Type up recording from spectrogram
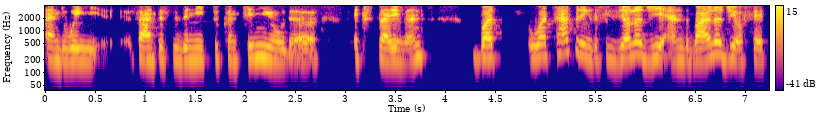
and we scientists didn't need to continue the experiment. But what's happening the physiology and the biology of it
